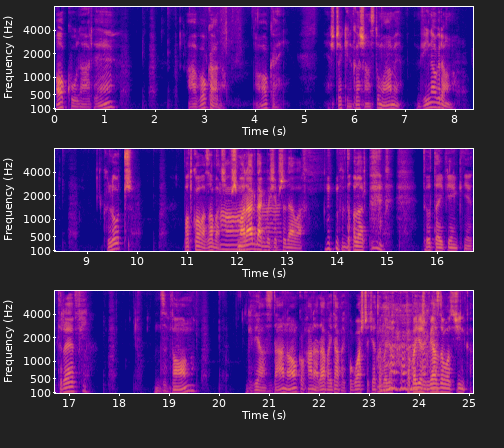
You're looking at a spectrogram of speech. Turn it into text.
Okulary. Awokado. Ok. Jeszcze kilka szans tu mamy. Winogrono. Klucz. Podkowa, zobacz. W szmaragdach by tak. się przydała. W dolar. Tutaj pięknie. Trefl. Dzwon. Gwiazda. No, kochana, dawaj, dawaj, pogłaszczę cię. To będziesz, to będziesz gwiazdą odcinka.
